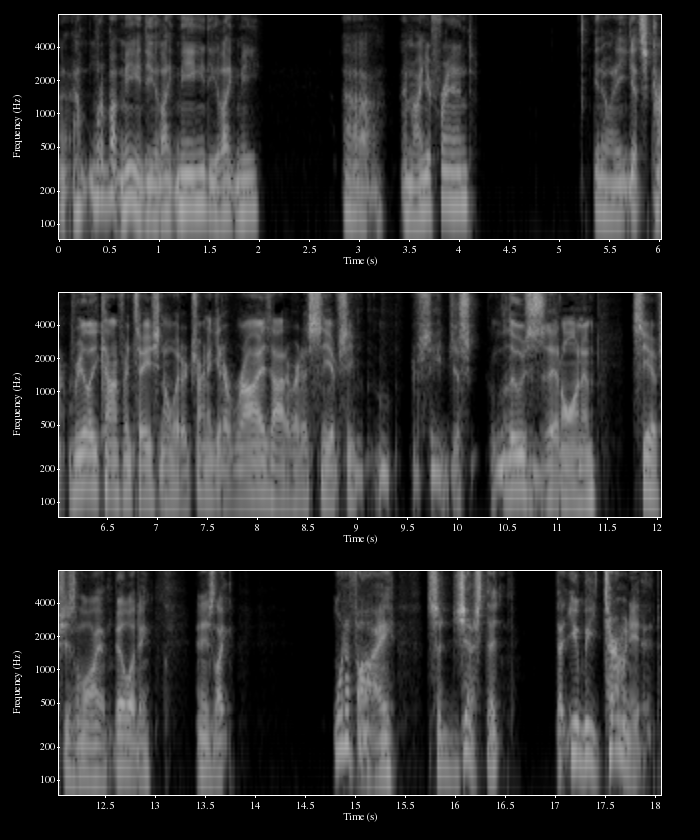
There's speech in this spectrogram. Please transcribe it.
Uh, what about me? Do you like me? Do you like me? Uh, am I your friend? You know, and he gets con- really confrontational with her, trying to get a rise out of her to see if she if she just loses it on him, see if she's a liability. And he's like, "What if I suggested that you be terminated?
